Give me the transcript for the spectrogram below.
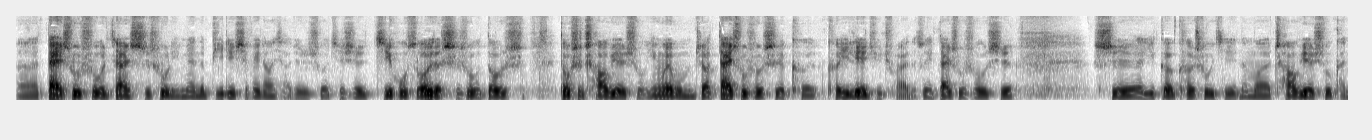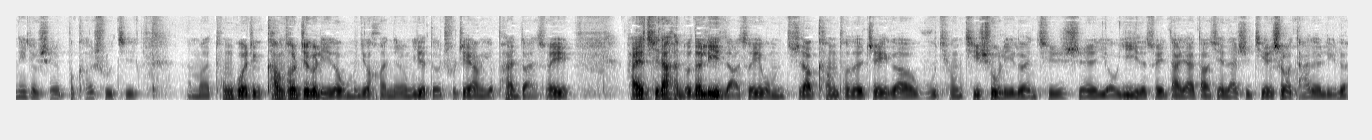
呃，代数数占实数里面的比例是非常小，就是说，其实几乎所有的实数都是都是超越数，因为我们知道代数数是可可以列举出来的，所以代数数是是一个可数集，那么超越数肯定就是不可数集。那么通过这个康托这个理论，我们就很容易得出这样一个判断。所以还有其他很多的例子啊，所以我们知道康托的这个无穷基数理论其实是有意义的，所以大家到现在是接受他的理论。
